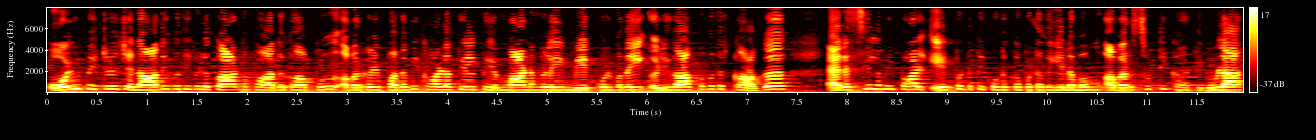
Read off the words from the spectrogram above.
ஓய்வு பெற்ற ஜனாதிபதிகளுக்கான பாதுகாப்பு அவர்கள் பதவி காலத்தில் தீர்மானங்களை மேற்கொள்வதை எளிதாக்குவதற்காக அரசியலமைப்பால் ஏற்படுத்தி கொடுக்கப்பட்டது எனவும் அவர் சுட்டிக்காட்டியுள்ளார்.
